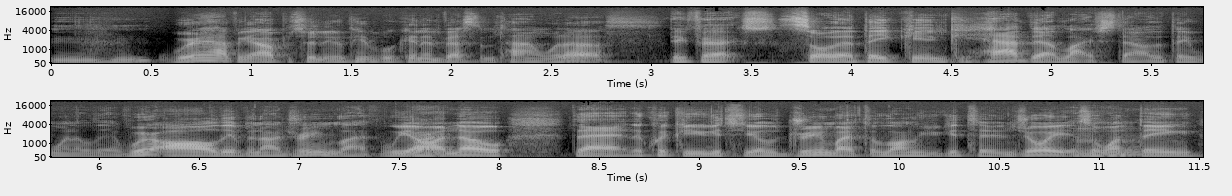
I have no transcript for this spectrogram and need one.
Mm-hmm. we're having an opportunity where people can invest some time with us. Big facts. so that they can have that lifestyle that they want to live. We're all living our dream life. We all know that the quicker you get to your dream life, the longer you get to enjoy it. So Mm-hmm. one thing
